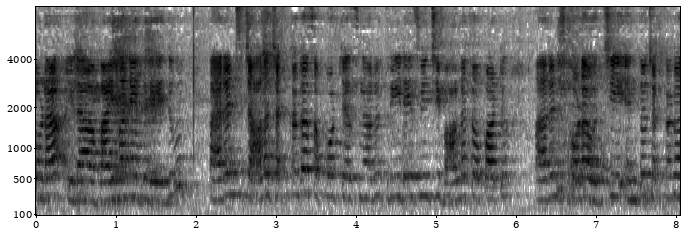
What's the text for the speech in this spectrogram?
కూడా ఇలా భయం అనేది లేదు. పేరెంట్స్ చాలా చక్కగా సపోర్ట్ చేస్తున్నారు. త్రీ డేస్ నుంచి వాళ్ళతో పాటు పేరెంట్స్ కూడా వచ్చి ఎంతో చక్కగా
